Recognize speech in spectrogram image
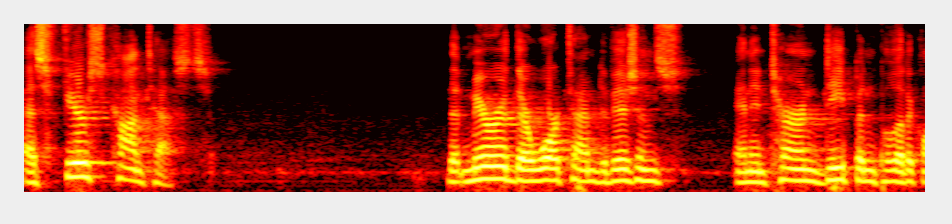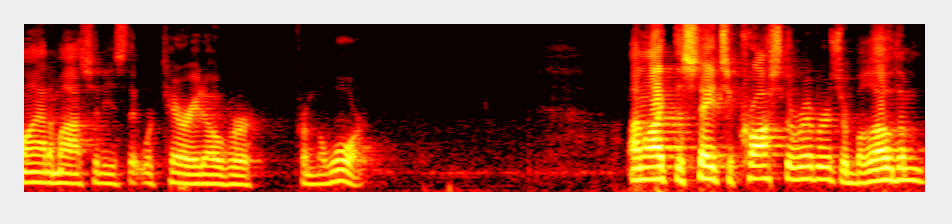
as fierce contests that mirrored their wartime divisions and in turn deepened political animosities that were carried over from the war. Unlike the states across the rivers or below them,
